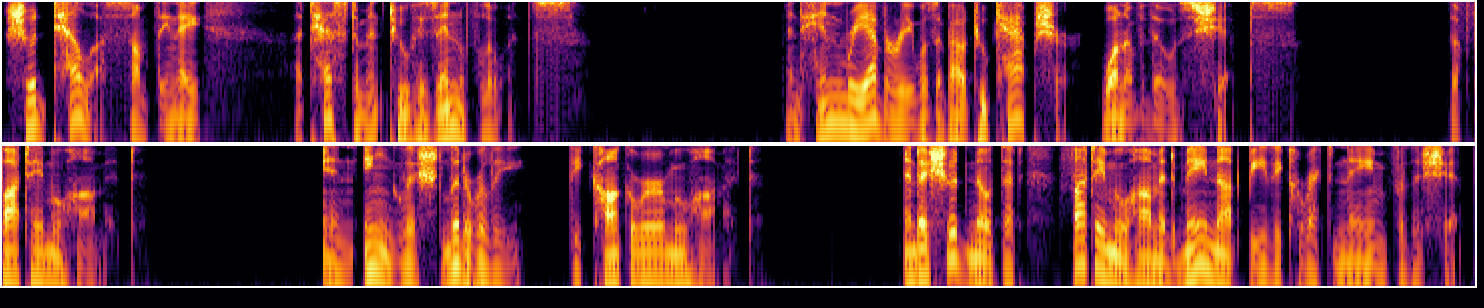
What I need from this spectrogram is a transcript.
should tell us something, a, a testament to his influence and Henry Every was about to capture one of those ships. The Fateh Muhammad. In English, literally, the Conqueror Muhammad. And I should note that Fateh Muhammad may not be the correct name for the ship,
